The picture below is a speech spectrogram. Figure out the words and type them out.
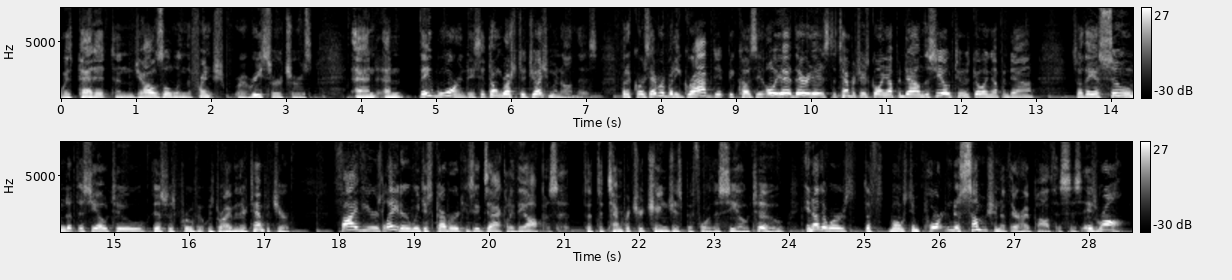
with Petit and Jouzel and the French uh, researchers, and, and they warned, they said, don't rush to judgment on this. But of course, everybody grabbed it because, oh, yeah, there it is. The temperature is going up and down, the CO2 is going up and down. So they assumed that the CO2, this was proof it was driving their temperature. Five years later, we discovered is exactly the opposite, that the temperature changes before the CO2. In other words, the most important assumption of their hypothesis is wrong.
